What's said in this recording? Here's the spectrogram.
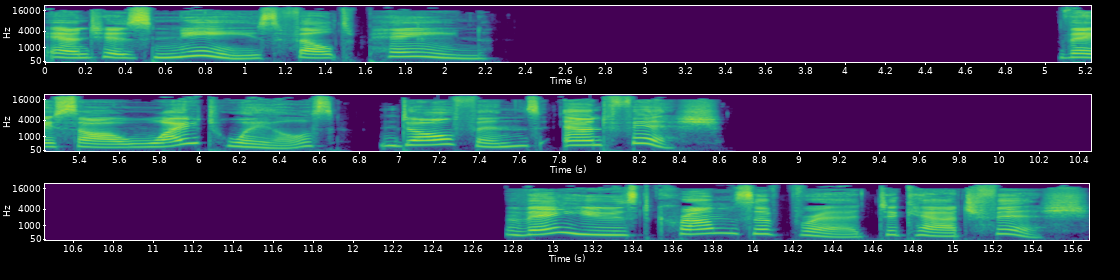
And his knees felt pain. They saw white whales, dolphins, and fish. They used crumbs of bread to catch fish.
